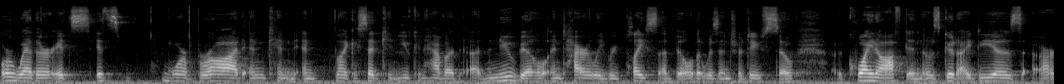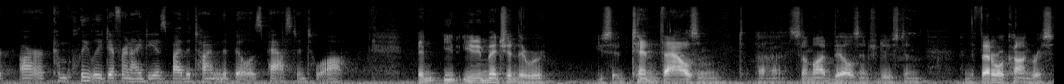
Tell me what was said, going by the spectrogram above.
or whether it's it's more broad and can and like I said, can, you can have a, a new bill entirely replace a bill that was introduced. So uh, quite often, those good ideas are are completely different ideas by the time the bill is passed into law. And you, you mentioned there were, you said 10,000 uh, some odd bills introduced in, in the federal Congress.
